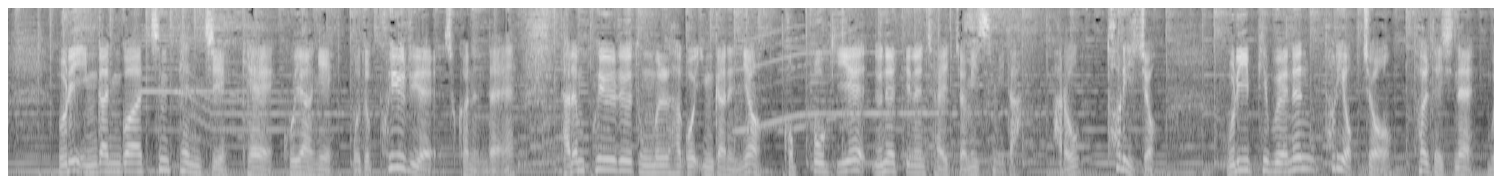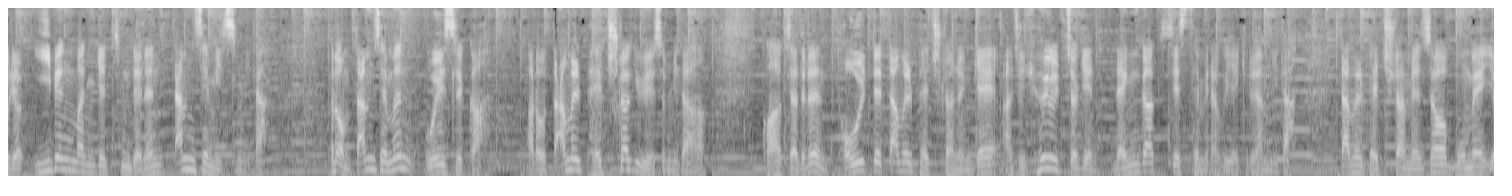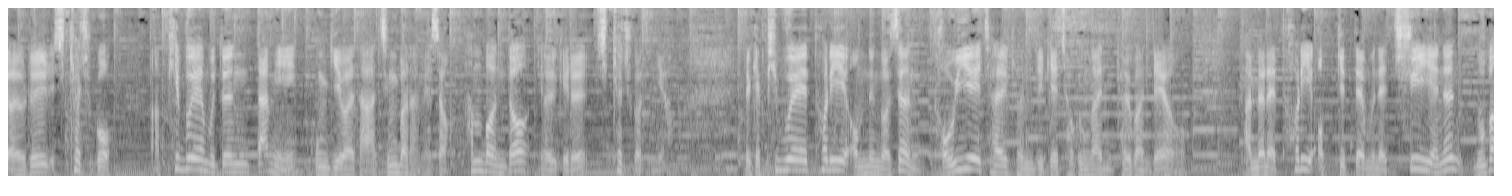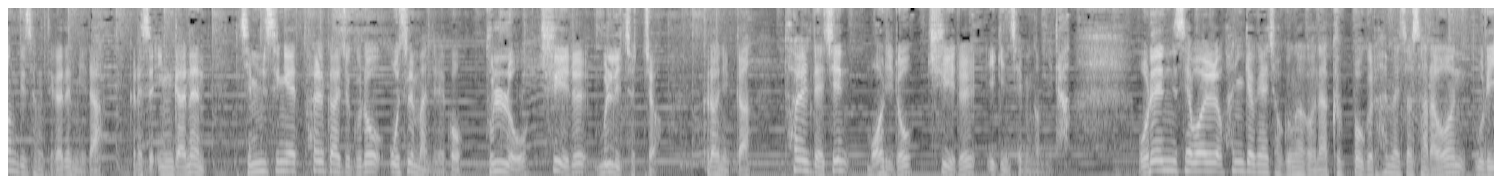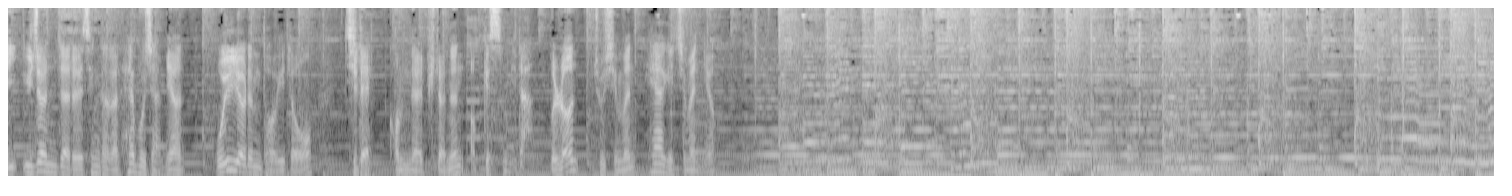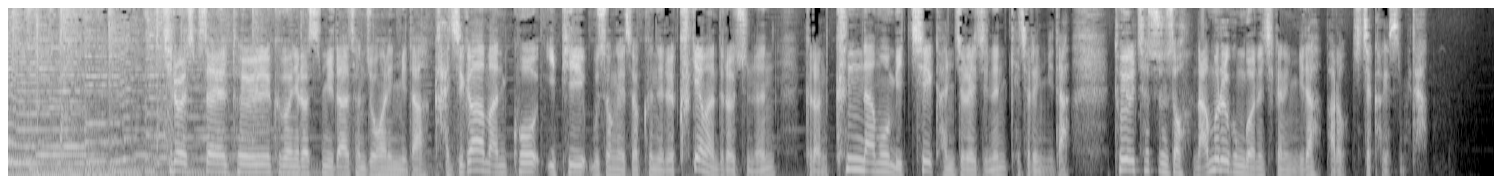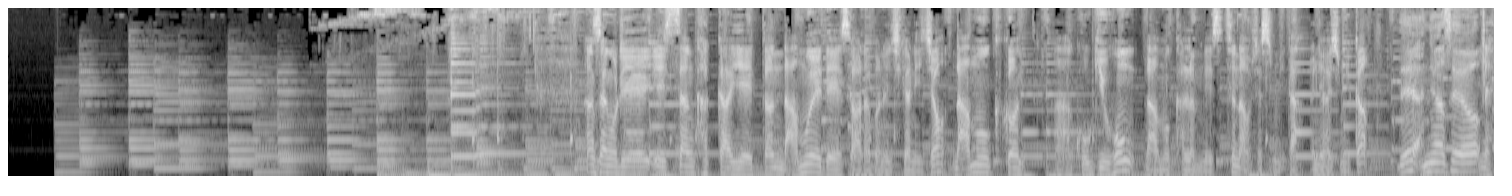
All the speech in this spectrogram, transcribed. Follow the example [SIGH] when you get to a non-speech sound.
우리 인간과 침팬지, 개, 고양이 모두 포유류에 속하는데 다른 포유류 동물하고 인간은요 겉보기에 눈에 띄는 차이점이 있습니다. 바로 털이죠. 우리 피부에는 털이 없죠. 털 대신에 무려 200만 개쯤 되는 땀샘이 있습니다. 그럼 땀샘은 왜 있을까? 바로 땀을 배출하기 위해서입니다. 과학자들은 더울 때 땀을 배출하는 게 아주 효율적인 냉각 시스템이라고 얘기를 합니다. 땀을 배출하면서 몸에 열을 식혀주고 어, 피부에 묻은 땀이 공기와 다 증발하면서 한 번 더 열기를 식혀주거든요. 이렇게 피부에 털이 없는 것은 더위에 잘 견디게 적응한 결과인데요. 반면에 털이 없기 때문에 추위에는 무방비 상태가 됩니다. 그래서 인간은 짐승의 털 가죽으로 옷을 만들고 불로 추위를 물리쳤죠. 그러니까 털 대신 머리로 추위를 이긴 셈인 겁니다. 오랜 세월 환경에 적응하거나 극복을 하면서 살아온 우리 유전자를 생각을 해보자면 올여름 더위도 지레 겁낼 필요는 없겠습니다. 물론 조심은 해야겠지만요. 7월 14일 토요일 그건 이렇습니다. 전종환입니다. 가지가 많고 잎이 무성해서 그늘을 크게 만들어주는 그런 큰 나무 밑이 간절해지는 계절입니다. 토요일 첫 순서 나무를 공부하는 시간입니다. 바로 시작하겠습니다. 항상 우리의 일상 가까이에 있던 나무에 대해서 알아보는 시간이죠. 나무 그건 아, 고규홍 나무 칼럼니스트 나오셨습니다. 안녕하십니까? 네, 안녕하세요. 네.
